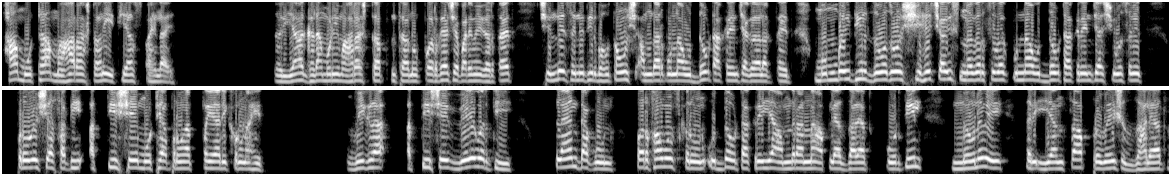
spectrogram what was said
हा मोठा महाराष्ट्राने इतिहास पाहिला आहे तर या घडामोडी महाराष्ट्रात मित्रांनो पडद्याच्या पाठीमागे घडतायत. शिंदे सेनेतील बहुतांश आमदार पुन्हा उद्धव ठाकरेंच्या गळा लागतायत. मुंबईतील जवळजवळ शेहेचाळीस नगरसेवक पुन्हा उद्धव ठाकरेंच्या शिवसेनेत प्रवेशासाठी अतिशय मोठ्या प्रमाणात तयारी करून आहेत. वेगळा अतिशय वेळेवरती प्लॅन टाकून परफॉर्मन्स करून उद्धव ठाकरे या आमदारांना आपल्या जाळ्यात ओढतील. नवनवे तर यांचा प्रवेश झाल्यात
